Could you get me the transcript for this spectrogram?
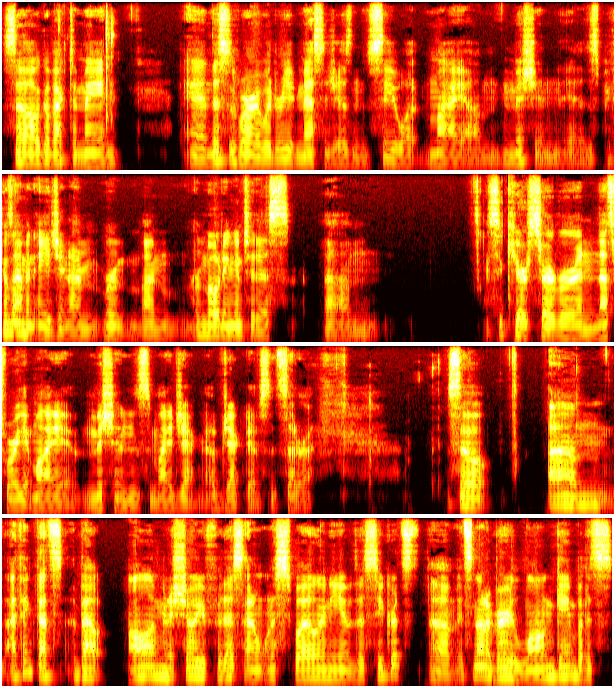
So I'll go back to main. And this is where I would read messages and see what my um, mission is. Because I'm an agent, I'm, re I'm remoting into this um, secure server, and that's where I get my missions, my objectives, etc. So um, I think that's about all I'm going to show you for this. I don't want to spoil any of the secrets. Um, it's not a very long game, but it's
